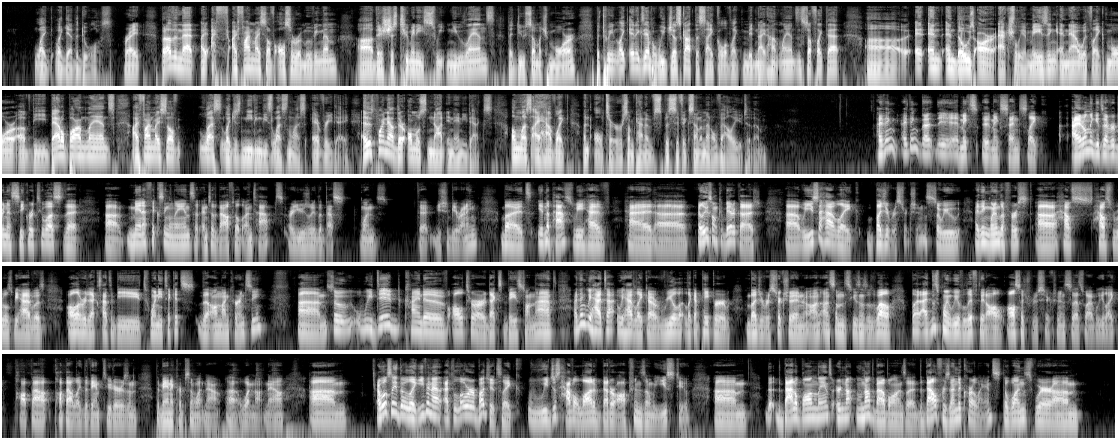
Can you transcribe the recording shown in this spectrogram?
like like yeah the duels right. But other than that, I I, f- I find myself also removing them. Uh, there's just too many sweet new lands that do so much more. Between like an example, we just got the cycle of like midnight hunt lands and stuff like that. Uh, and, and and those are actually amazing. And now with like more of the battle bond lands, I find myself less like just needing these less and less every day. At this point now, they're almost not in any decks unless I have like an altar or some kind of specific sentimental value to them. I think I think that it makes it makes sense. Like I don't think it's ever been a secret to us that uh, mana fixing lands that enter the battlefield untapped are usually the best ones that you should be running. But in the past, we have had uh, at least on Clash, uh, we used to have like budget restrictions. So we, I think one of the first uh, house house rules we had was all of our decks had to be twenty tickets, the online currency. Um, so we did kind of alter our decks based on that. I think we had to we had like a real like a paper budget restriction on on some of the seasons as well. But at this point, we've lifted all all such restrictions, so that's why we like pop out pop out like the Vamp Tutors and the Mana Crypts and whatnot uh, whatnot now. Um, I will say though, like even at, at the lower budgets, like we just have a lot of better options than we used to. Um, the, the battle bond lands, or not, well, not the battle bond lands, uh, the battle for Zendikar lands, the ones where um,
